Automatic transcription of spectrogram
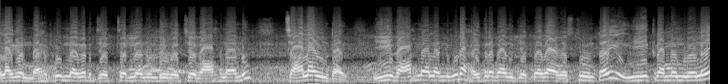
అలాగే మహబూబ్ నగర్ జడ్చర్ల నుండి వచ్చే వాహనాలు చాలా ఉంటాయి. ఈ వాహనాలన్నీ కూడా హైదరాబాద్కి ఎక్కువగా వస్తూ ఉంటాయి. ఈ క్రమంలోనే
